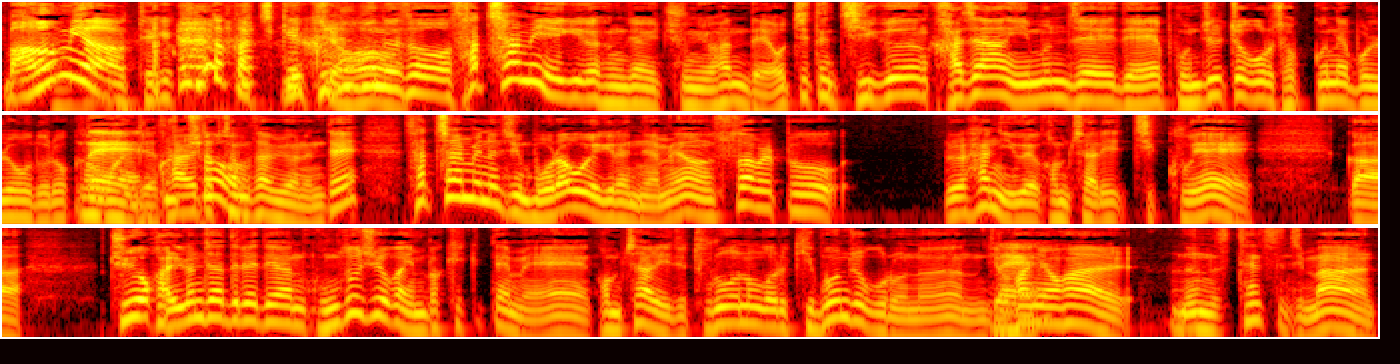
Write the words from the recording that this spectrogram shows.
마음이야 되게 꿀떡같이 근데 겠죠. 그 부분에서 사참의 얘기가 굉장히 중요한데 어쨌든 지금 가장 이 문제에 대해 본질적으로 접근해 보려고 노력한 네, 건 이제. 사회적 참사위원회인데 사참위는 지금 뭐라고 얘기를 했냐면 수사 발표를 한 이후에 검찰이 직후에 그러니까 주요 관련자들에 대한 공소시효가 임박했기 때문에 검찰이 이제 들어오는 거를 기본적으로는 이제 네. 환영하는 스탠스지만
